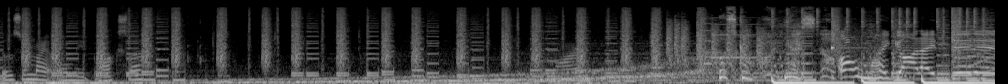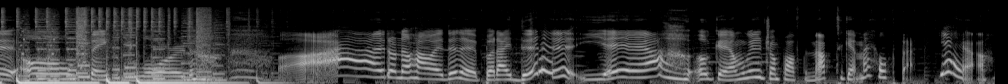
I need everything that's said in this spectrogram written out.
Those are my only blocks left. Let's go. Yes. Oh my god, I did it. Oh, thank you, Lord. I don't know how I did it, but I did it. Yeah. Okay, I'm going to jump off the map to get my health back. Yeah.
